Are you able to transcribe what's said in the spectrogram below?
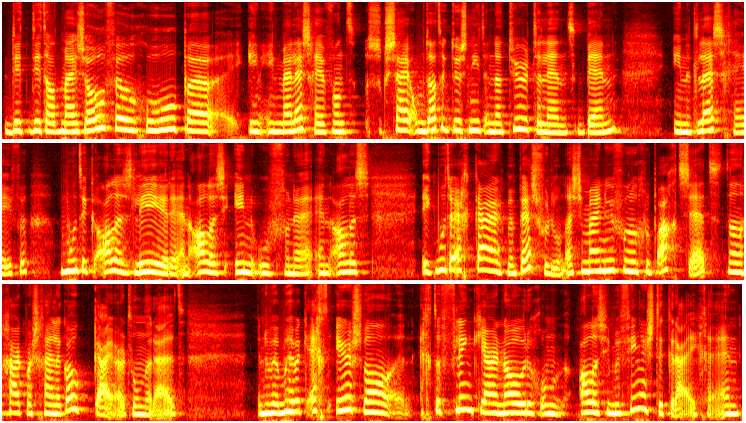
dit, dit had mij zoveel geholpen in, in mijn lesgeven. Want zoals ik zei, omdat ik dus niet een natuurtalent ben in het lesgeven, moet ik alles leren en alles inoefenen en alles. Ik moet er echt keihard mijn best voor doen. Als je mij nu voor een groep 8 zet, dan ga ik waarschijnlijk ook keihard onderuit. En dan heb ik echt eerst wel een, echt een flink jaar nodig om alles in mijn vingers te krijgen. En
